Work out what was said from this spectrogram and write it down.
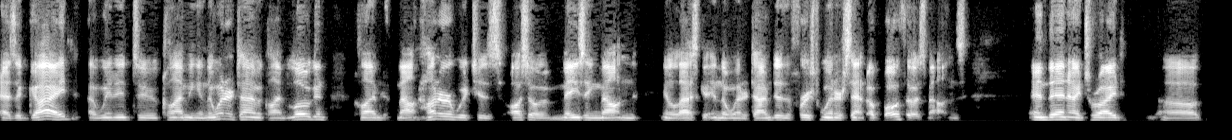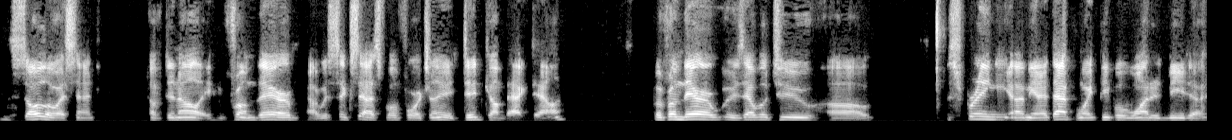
as a guide, I went into climbing in the wintertime. I climbed Logan climbed Mount Hunter, which is also an amazing mountain in Alaska in the wintertime. Did the first winter ascent of both those mountains. And then I tried uh, solo ascent of Denali. From there, I was successful. Fortunately, it did come back down. But from there, I was able to uh, spring. I mean, at that point, people wanted me to,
